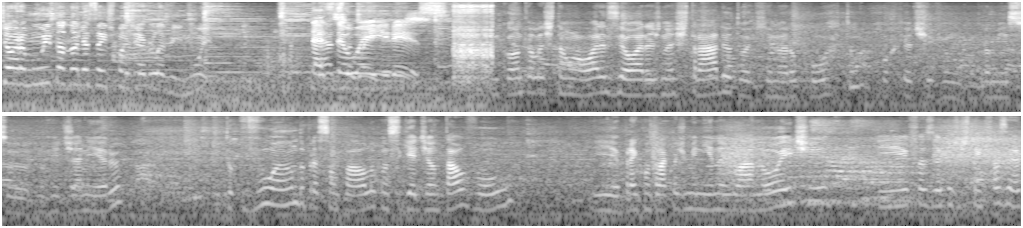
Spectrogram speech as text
Gente, eu era muito adolescente com a Avril Lavigne, muito. That's the way it is. Enquanto elas estão horas e horas na estrada, eu tô aqui no aeroporto, porque eu tive um compromisso no Rio de Janeiro. E tô voando pra São Paulo, consegui adiantar o voo e para encontrar com as meninas lá à noite e fazer o que a gente tem que fazer.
